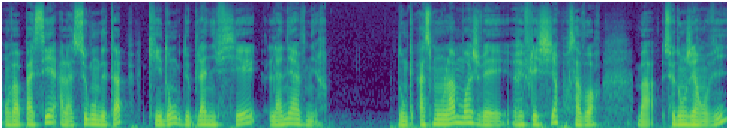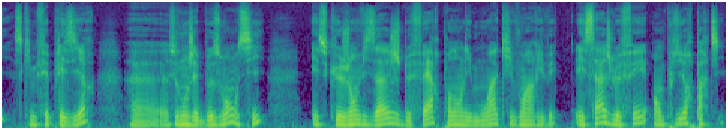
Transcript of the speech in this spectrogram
on va passer à la seconde étape, qui est donc de planifier l'année à venir. Donc à ce moment-là, moi, je vais réfléchir pour savoir bah, ce dont j'ai envie, ce qui me fait plaisir, euh, ce dont j'ai besoin aussi, et ce que j'envisage de faire pendant les mois qui vont arriver. Et ça, je le fais en plusieurs parties.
